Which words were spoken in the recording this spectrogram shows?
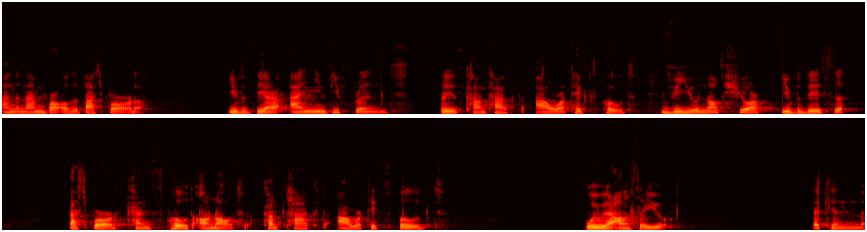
and the number of the dashboard If there are any difference, please contact our tech support. If you're not sure if this dashboard can support or not, contact our tech support. We will answer you. Second,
